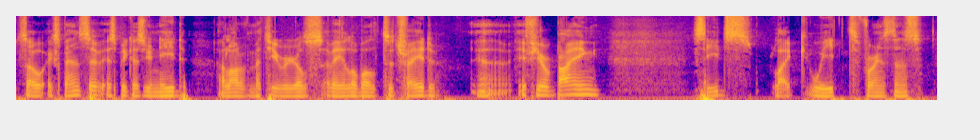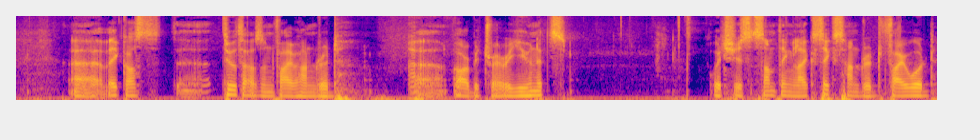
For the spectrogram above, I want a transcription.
so expensive is because you need a lot of materials available to trade. Uh, if you're buying seeds like wheat, for instance, uh, they cost uh, 2,500 uh, arbitrary units, which is something like 600 firewood,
